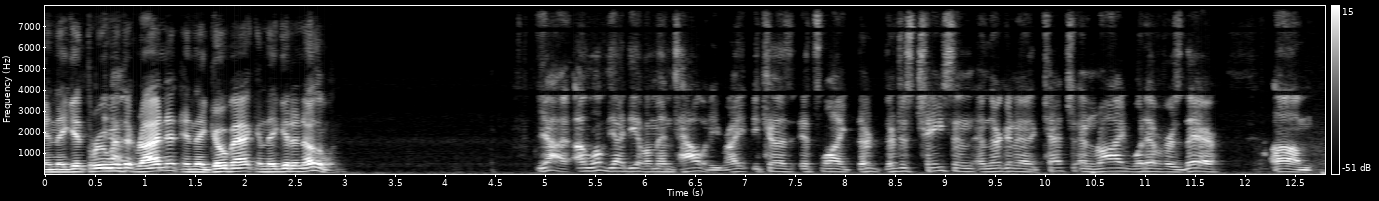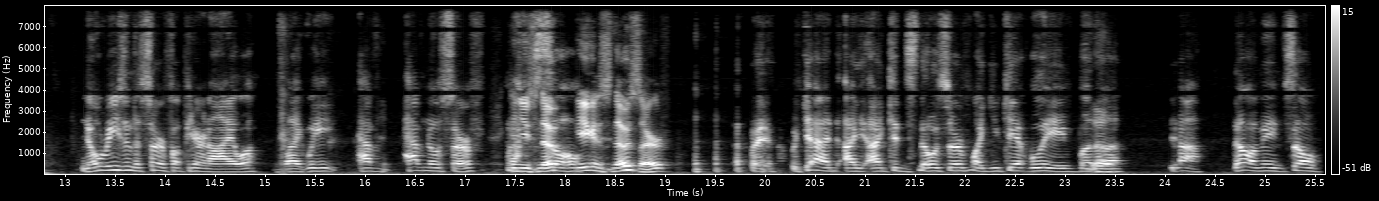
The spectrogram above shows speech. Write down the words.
And they get through with it, riding it, and they go back and they get another one. Yeah, I love the idea of a mentality, right? Because it's like they're they're just chasing and they're gonna catch and ride whatever's there. Um, no reason to surf up here in Iowa. Like we have have no surf. Can you snow? So- you can snow surf. yeah, I, I can snow surf like you can't believe, but uh, yeah, no, I mean, so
